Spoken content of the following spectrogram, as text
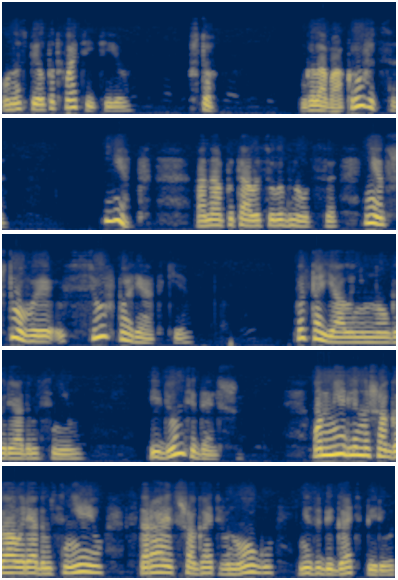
Он успел подхватить ее. — Что? Голова кружится? — Нет, — она пыталась улыбнуться. — Нет, что вы, все в порядке. Постояла немного рядом с ним. — Идемте дальше. Он медленно шагал рядом с нею, стараясь шагать в ногу, не забегать вперед.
